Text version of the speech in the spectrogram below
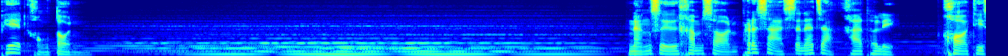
เพศของตน หนังสือคำสอนพระศาสนจักรคาทอลิก ข้อที่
